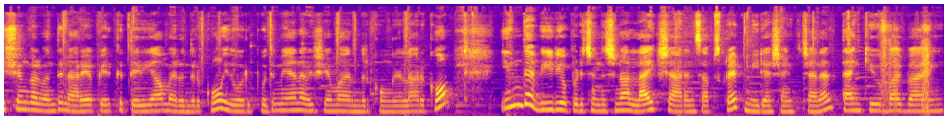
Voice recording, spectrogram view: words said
விஷயங்கள் வந்து நிறைய பேருக்கு தெரியாமல் இருந்திருக்கும். இது ஒரு புதுமையான விஷயமா இருந்திருக்கும் உங்கள் எல்லாருக்கும். இந்த வீடியோ பிடிச்சிருந்துச்சுன்னா like share and subscribe Media Shank channel. Thank you. Bye bye.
